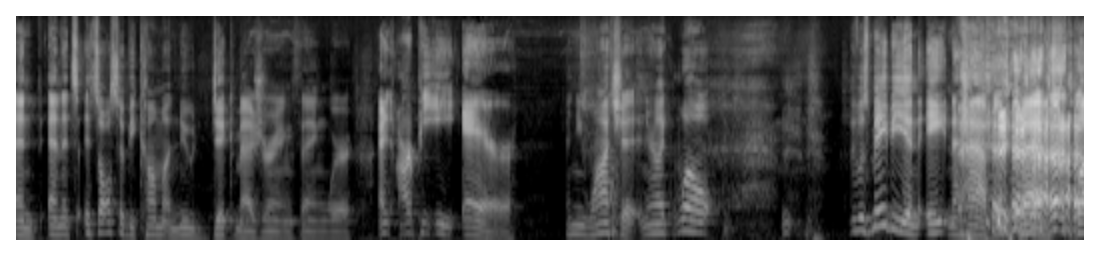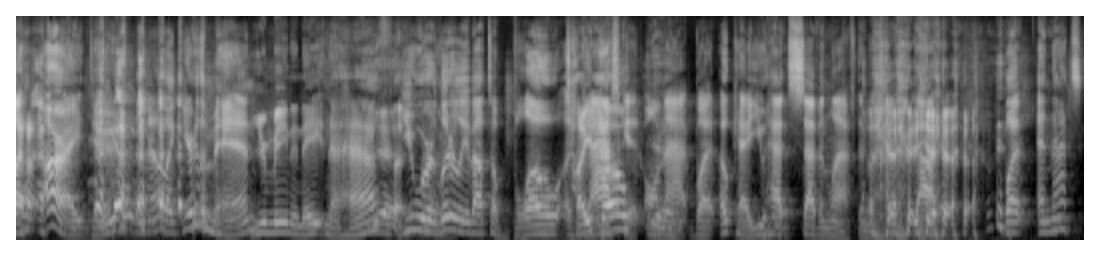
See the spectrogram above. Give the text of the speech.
And and it's it's also become a new dick measuring thing where an RPE air, and you watch it and you're like, well, it was maybe an eight and a half at best, but all right, dude, you know, like you're the man. You mean an eight and a half? Yeah. you were literally about to blow a Typo? gasket on Yeah. that, but okay, you had seven left, and okay, got it. But and that's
